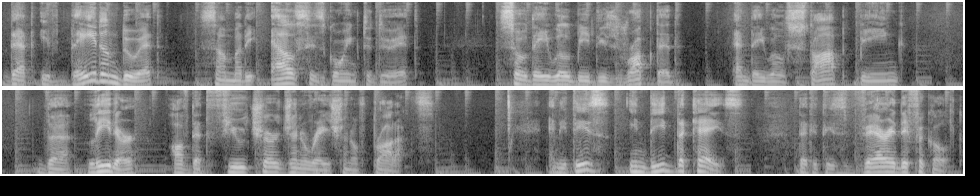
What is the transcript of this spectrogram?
that if they don't do it, somebody else is going to do it, so they will be disrupted and they will stop being the leader of that future generation of products. And it is indeed the case that it is very difficult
